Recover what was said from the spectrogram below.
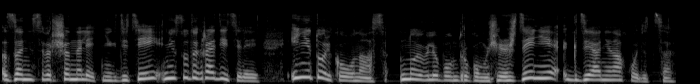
за несовершеннолетних детей несут их родителей. И не только у нас, но и в любом другом учреждении, где они находятся.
